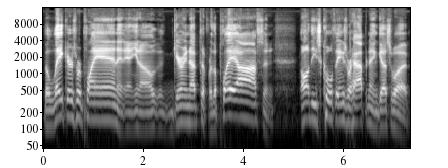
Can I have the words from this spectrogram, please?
the Lakers were playing and, and you know, gearing up to, for the playoffs and all these cool things were happening. Guess what?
